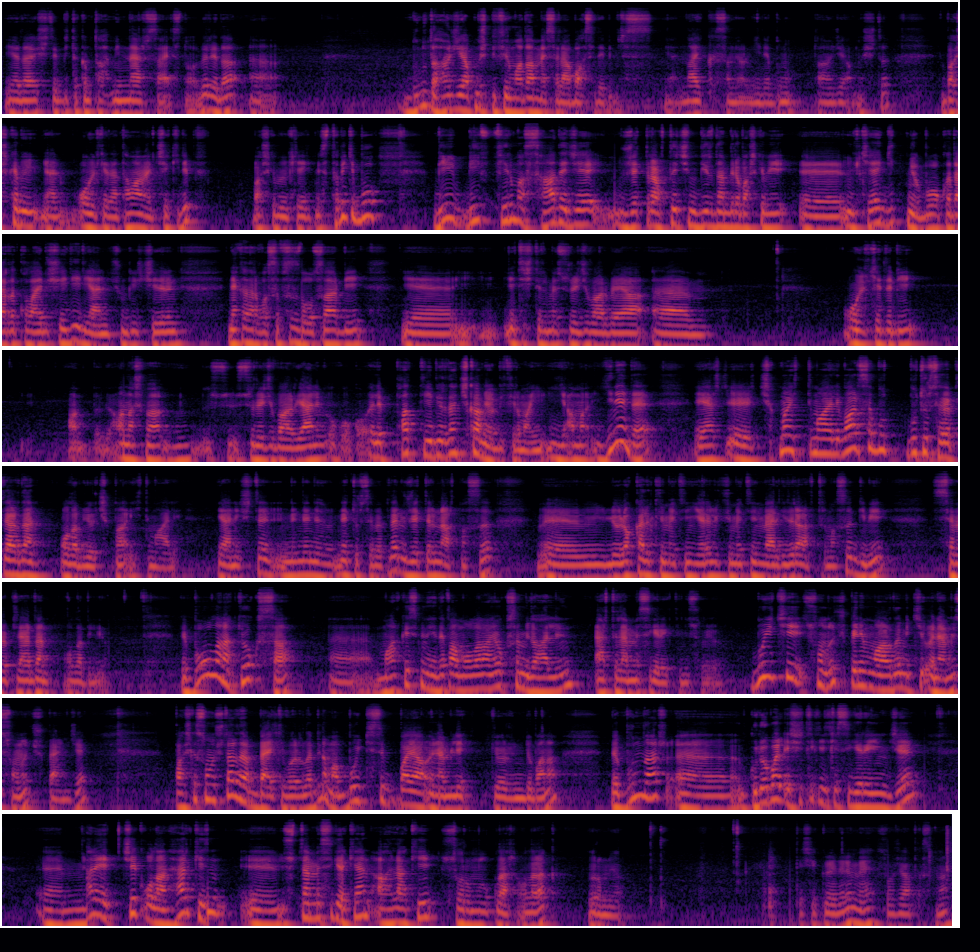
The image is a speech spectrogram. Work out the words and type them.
Ya da işte bir takım tahminler sayesinde olabilir. Ya da e, bunu daha önce yapmış bir firmadan mesela bahsedebiliriz. Yani Nike sanıyorum yine bunu daha önce yapmıştı. Başka bir yani o ülkeden tamamen çekilip başka bir ülkeye gitmesi. Tabii ki bu bir, bir firma sadece ücretler arttığı için birdenbire başka bir e, ülkeye gitmiyor. Bu o kadar da kolay bir şey değil yani. Çünkü işçilerin ne kadar vasıfsız da olsa bir e, yetiştirilme süreci var veya e, o ülkede bir an- anlaşma sü- süreci var. Yani öyle pat diye birden çıkamıyor bir firma. Ama yine de eğer e, çıkma ihtimali varsa bu bu tür sebeplerden olabiliyor çıkma ihtimali. Yani işte ne, ne, ne tür sebepler? Ücretlerin artması, e, lokal hükümetin, yerel hükümetin vergileri arttırması gibi sebeplerden olabiliyor. Ve bu olanak yoksa, e, marka ismini hedef alma olanağı yoksa müdahalenin ertelenmesi gerektiğini söylüyorum. Bu iki sonuç benim vardığım iki önemli sonuç bence. Başka sonuçlar da belki varılabilir ama bu ikisi bayağı önemli göründü bana. Ve bunlar e, global eşitlik ilkesi gereğince e, müdahale edecek olan herkesin e, üstlenmesi gereken ahlaki sorumluluklar olarak yorumluyorum. Teşekkür ederim ve soru cevap kısmına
